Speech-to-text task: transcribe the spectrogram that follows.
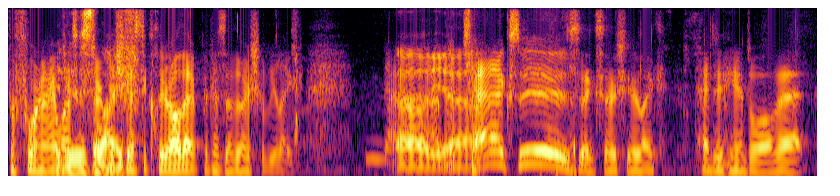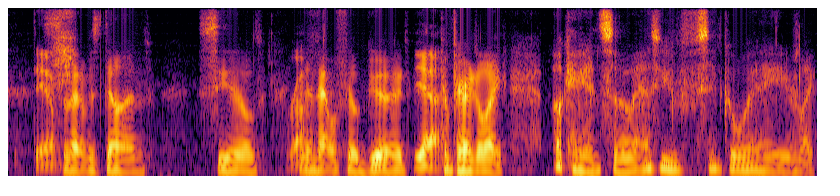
Before an ayahuasca ceremony, she has to clear all that because otherwise she'll be like, Oh, "Ah, the yeah. taxes. Like so, she like had to handle all that Damn. so that it was done, sealed, Rough. and then that will feel good. Yeah. Compared to like, okay, and so as you sink away, you're like,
